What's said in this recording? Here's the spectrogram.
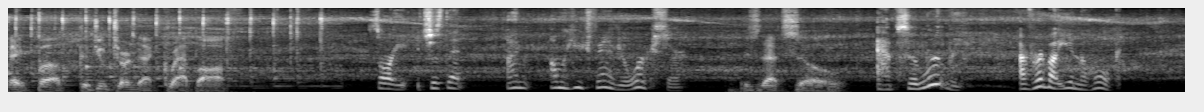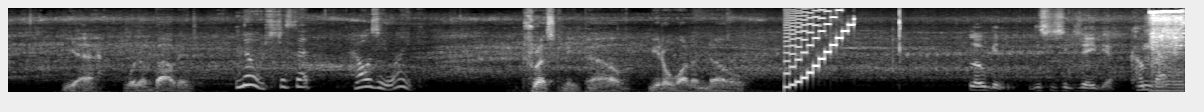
Hey, Bub, could you turn that crap off? Sorry, it's just that I'm I'm a huge fan of your work, sir. Is that so? Absolutely. I've heard about you and the Hulk. Yeah, what about it? No, it's just that how is he like? Trust me, pal. You don't want to know. Logan, this is Xavier. Come back.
